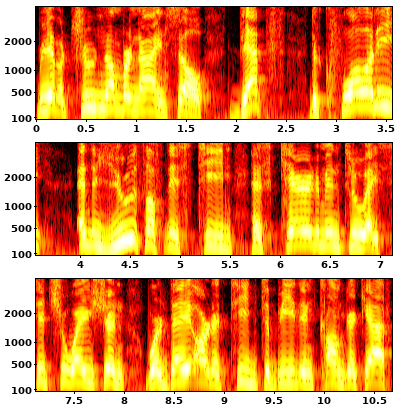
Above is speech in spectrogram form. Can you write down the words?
We have a true number nine. So depth, the quality, and the youth of this team has carried them into a situation where they are the team to beat in CONCACAF.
